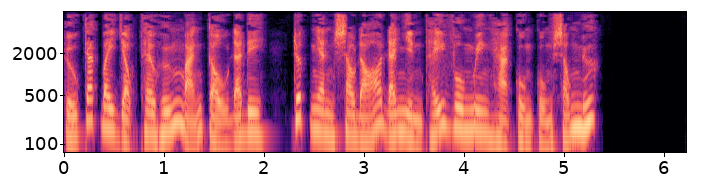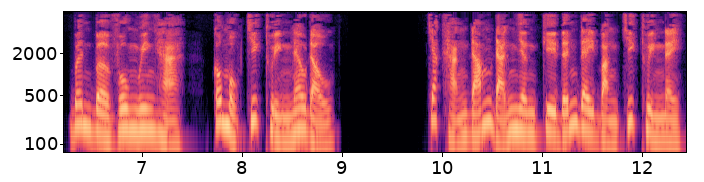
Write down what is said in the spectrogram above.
Cửu Cát bay dọc theo hướng mãn cầu đã đi, rất nhanh sau đó đã nhìn thấy vô nguyên hà cuồn cuộn sóng nước. Bên bờ vô nguyên hà, có một chiếc thuyền neo đậu. Chắc hẳn đám đảng nhân kia đến đây bằng chiếc thuyền này,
